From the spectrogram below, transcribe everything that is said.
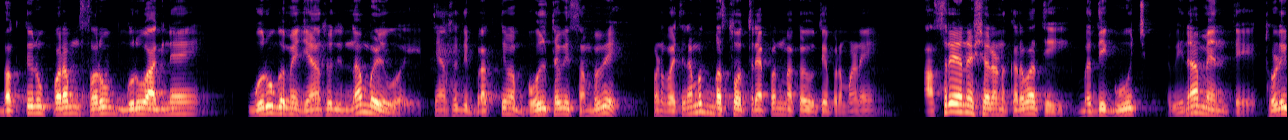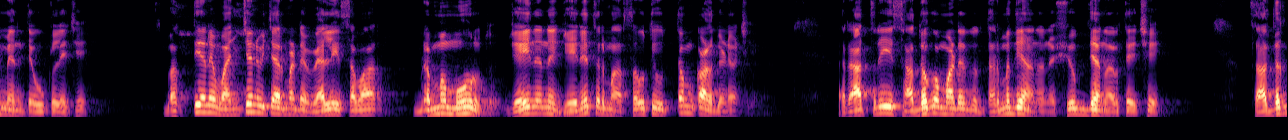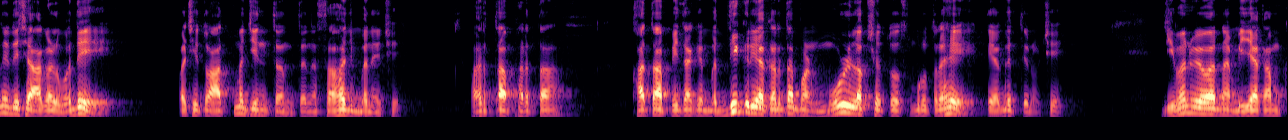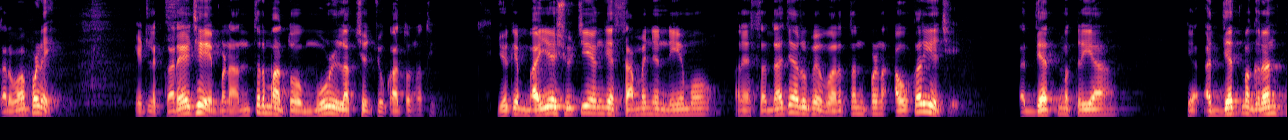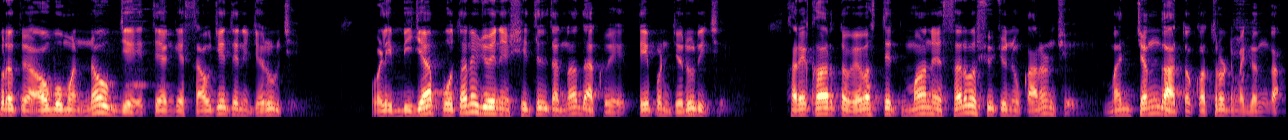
ભક્તિનું પરમ સ્વરૂપ ગુરુ આજ્ઞાએ ગુરુ ગમે જ્યાં સુધી ન મળ્યું હોય, ત્યાં સુધી ભક્તિમાં ભૂલ થવી સંભવે. પણ વચનામૃત બસો ત્રેપનમાં કહ્યું તે પ્રમાણે, આશ્રય અને શરણ કરવાથી બધી ગૂંચ વિના મહેનતે થોડી મહેનતે ઉકલે છે. ભક્તિ અને વાંચન વિચાર માટે વહેલી સવાર બ્રહ્મ મુહૂર્ત જૈન અને જૈનેતરમાં સૌથી ઉત્તમ કાળ ગણ્યો છે. રાત્રિ સાધકો માટે તો ધર્મ ધ્યાન અને શુભ ધ્યાન અર્થે છે. સાધકની દિશા આગળ વધે પછી તો આત્મચિંતન તેને સહજ બને છે. હરતા ફરતા, ખાતા પીતા કે બધી ક્રિયા કરતાં પણ મૂળ લક્ષ્ય તો સ્મૃત રહે તે અગત્યનું છે. જીવન વ્યવહારના બીજા કામ કરવા પડે એટલે કરે છે પણ અંતરમાં તો મૂળ લક્ષ્ય ચૂકાતો નથી. જોકે બાહ્ય સૂચિ અંગે સામાન્ય નિયમો અને સદાચાર રૂપે વર્તન પણ આવકાર્ય છે અધ્યાત્મ ક્રિયા કે અધ્યાત્મ ગ્રંથ પ્રત્યે અવબોમાં ન ઉપજે તે અંગે સાવચેતીની જરૂર છે. વળી બીજા પોતાને જોઈને શિથિલતા ન દાખવે તે પણ જરૂરી છે. ખરેખર તો વ્યવસ્થિત મન એ સર્વસૂચિનું કારણ છે. મન ચંગા તો કથરોટ મેં ગંગા.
